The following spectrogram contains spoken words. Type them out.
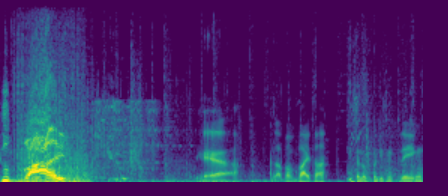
goodbye! Ja. Yeah. Aber weiter. Genug von diesen Pflegen.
